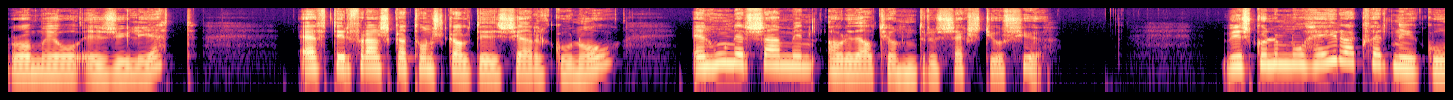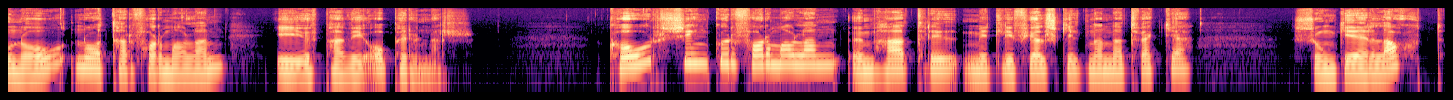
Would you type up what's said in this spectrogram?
Rómeó et Juliette, eftir franska tónskáldið Charles Gounod en hún er samin árið 1867. Við skulum nú heyra hvernig Gounod notar formálan í upphafi óperunar. Kór syngur formálan um hatrið milli fjölskyldnanna tvekja, sungið er lágt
